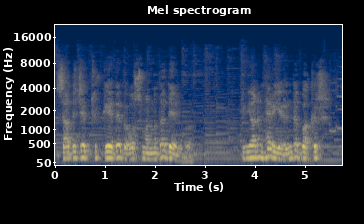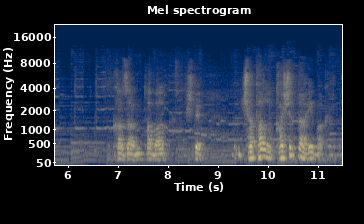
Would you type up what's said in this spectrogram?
Sadece Türkiye'de ve Osmanlı'da değil bu. Dünyanın her yerinde bakır, kazan, tabak, işte çatal, kaşık dahi bakırdı.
